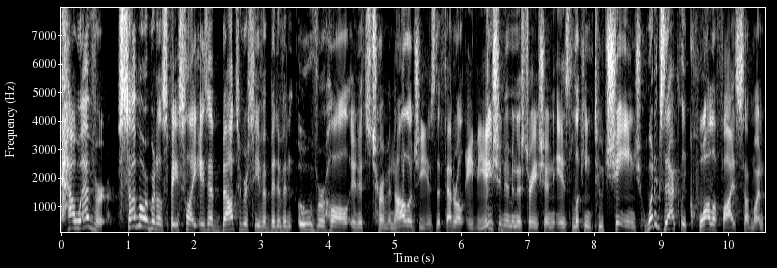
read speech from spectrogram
However, suborbital spaceflight is about to receive a bit of an overhaul in its terminology as the Federal Aviation Administration is looking to change what exactly qualifies someone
